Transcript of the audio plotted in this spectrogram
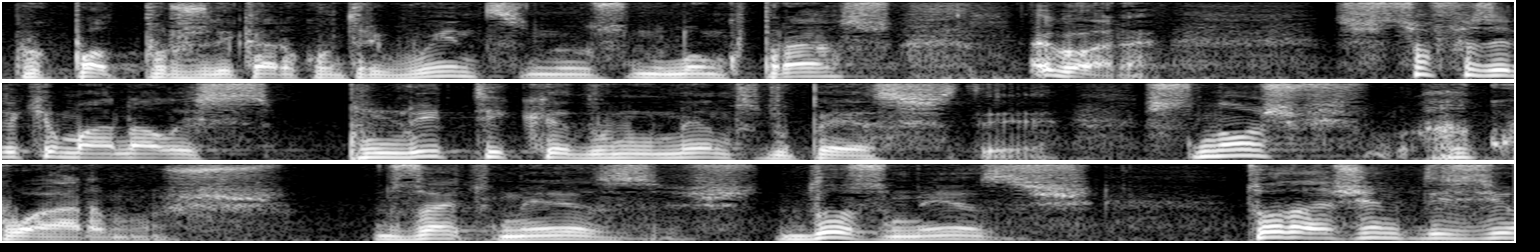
porque pode prejudicar o contribuinte no, no longo prazo. Agora, só fazer aqui uma análise política do momento do PSD. Se nós recuarmos 18 meses, 12 meses, toda a gente dizia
